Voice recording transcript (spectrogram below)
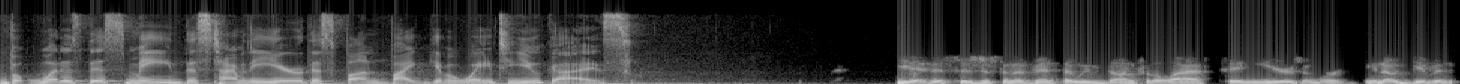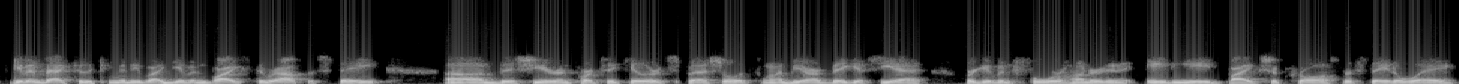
But what does this mean this time of the year, this fun bike giveaway to you guys? Yeah, this is just an event that we've done for the last 10 years, and we're, you know, giving giving back to the community by giving bikes throughout the state. Um, this year in particular, it's special. It's going to be our biggest yet. We're giving 488 bikes across the state away.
